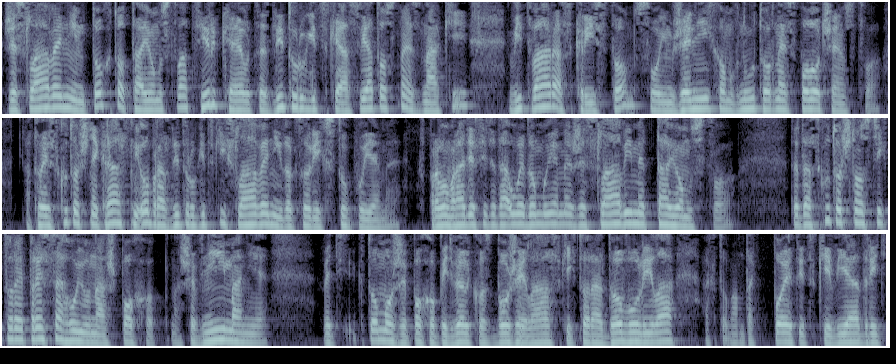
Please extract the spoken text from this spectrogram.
že slávením tohto tajomstva cirkev cez liturgické a sviatostné znaky vytvára s Kristom, svojim ženíchom, vnútorné spoločenstvo – a to je skutočne krásny obraz liturgických slávení, do ktorých vstupujeme. V prvom rade si teda uvedomujeme, že slávime tajomstvo, teda skutočnosti, ktoré presahujú náš pochop, naše vnímanie. Veď kto môže pochopiť veľkosť Božej lásky, ktorá dovolila, ak to mám tak poeticky vyjadriť,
